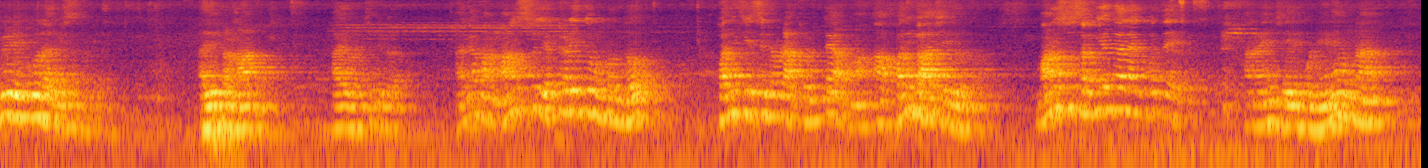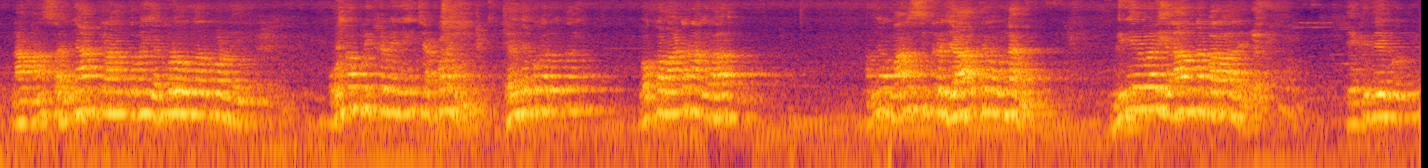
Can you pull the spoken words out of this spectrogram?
వీడు ఎక్కువ లభిస్తుంది అది ప్రమాదం. అది మంచిది కాదు. అంటే మన మనస్సు ఎక్కడైతే ఉంటుందో పని చేసేటప్పుడు అక్కడ ఉంటే ఆ పని బాగా చేయగలుగుతాం మనస్సు సవ్యంగా లేకపోతే మనం ఏం చేయలేకపోతే నేనే ఉన్నా నా మనసు అన్యాక్రాంతమై ఎక్కడో ఉందనుకోండి ఉన్నప్పుడు ఇక్కడ నేను ఏం చెప్పలేను. ఏం చెప్పగలుగుతాను? ఒక్క మాట నాకు రాదు. ఇక్కడ జాగ్రత్తగా ఉండాలి వినేవాడు ఎలా ఉన్నా పర్వాలేదు. ఎక్కదేకుంది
